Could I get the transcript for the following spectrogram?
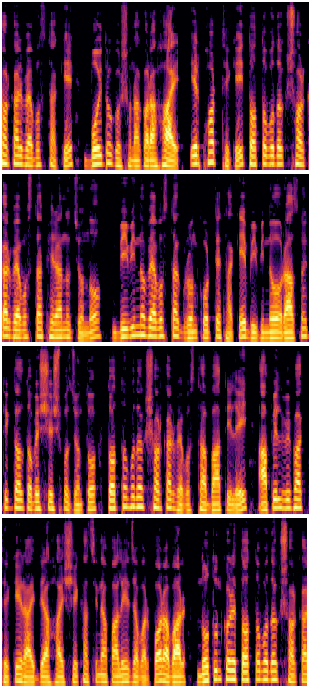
সরকার ব্যবস্থাকে বৈধ ঘোষণা করা হয়। এরপর থেকেই তত্ত্বাবধায়ক সরকার ব্যবস্থা ফেরানোর জন্য বিভিন্ন ব্যবস্থা গ্রহণ করতে থাকে বিভিন্ন রাজনৈতিক দল। তবে শেষ পর্যন্ত তত্ত্বাবধায়ক সরকার ব্যবস্থা বাতিলেই আপিল বিভাগ থেকে রায় দেওয়া হয়। শেখ হাসিনা পালিয়ে যাওয়ার পর আবার নতুন করে তত্ত্বাবধায়ক সরকার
